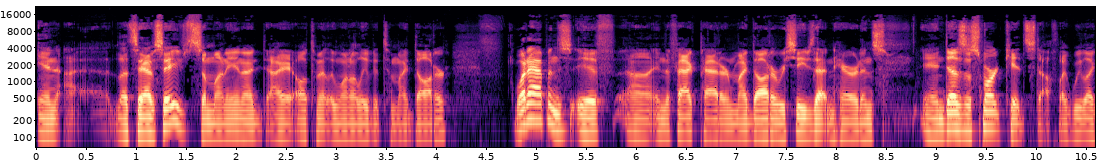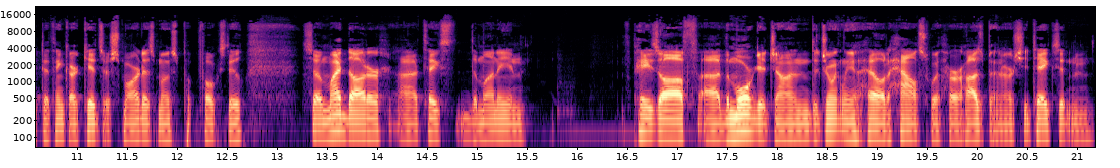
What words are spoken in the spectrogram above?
and I, let's say I've saved some money, and I, I ultimately want to leave it to my daughter. What happens if, uh, in the fact pattern, my daughter receives that inheritance and does the smart kid stuff? Like we like to think our kids are smart, as most p- folks do. So my daughter uh, takes the money and pays off uh, the mortgage on the jointly held house with her husband, or she takes it and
